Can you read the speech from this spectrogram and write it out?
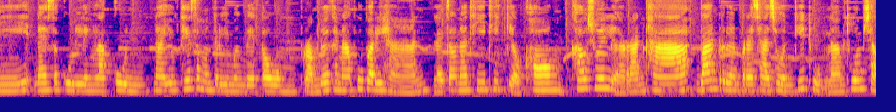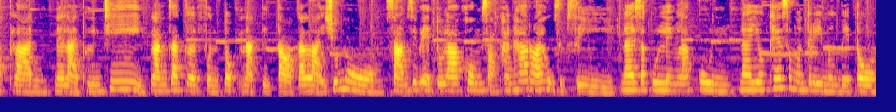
นี้ นายสกุลเล็งลักกุล นายกเทศมนตรีเมืองเบตง พร้อมด้วยคณะผู้บริหาร และเจ้าหน้าที่ที่เกี่ยวข้อง เข้าช่วยเหลือร้านค้า บ้านเรือนประชาชนที่ถูกน้ำท่วมฉับพลันในหลายพื้นที่ หลังจากเกิดฝนตกหนักติดต่อกันหลายชั่วโมง 31 ตุลาคม 2564 นายสกุลเล็งลักกุล นายกเทศมนตรีเมืองเบตง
